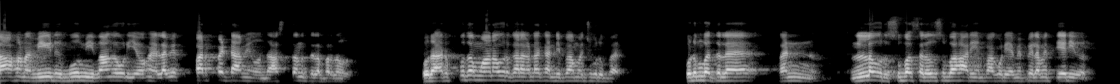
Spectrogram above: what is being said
வாகனம் வீடு பூமி வாங்கக்கூடிய யோகம் எல்லாமே பர்ஃபெக்டா அமையும். அந்த அஸ்தானத்துல பிறந்தவங்க. ஒரு அற்புதமான ஒரு காலகட்டம் கண்டிப்பா அமைச்சு கொடுப்பாரு. குடும்பத்துல வன் நல்ல ஒரு சுப செலவு சுபகாரியம் பார்க்கக்கூடிய அமைப்பு எல்லாமே தேடி வரும்.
